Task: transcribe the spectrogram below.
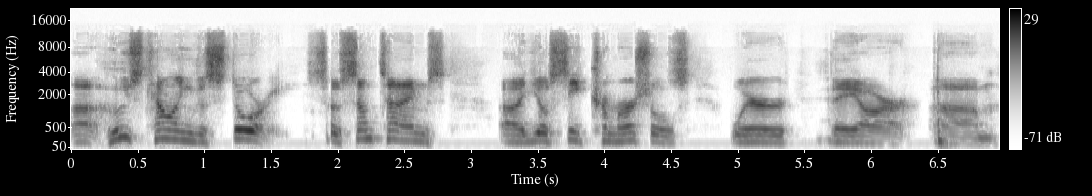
uh, who's telling the story. So sometimes uh, you'll see commercials where they are, um,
